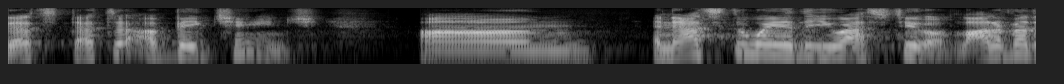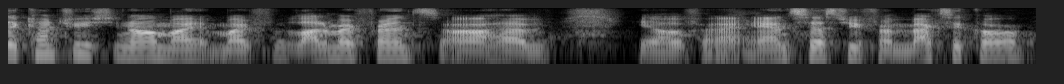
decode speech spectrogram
that's that's a big change, um, and that's the way of the U.S. too. A lot of other countries, you know, my, my a lot of my friends uh, have you know ancestry from Mexico.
